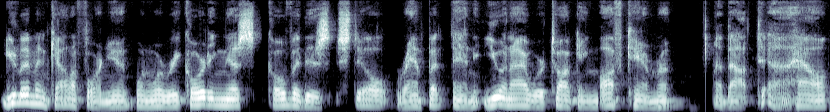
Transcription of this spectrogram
You live in California. When we're recording this, COVID is still rampant. And you and I were talking off camera about uh, how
